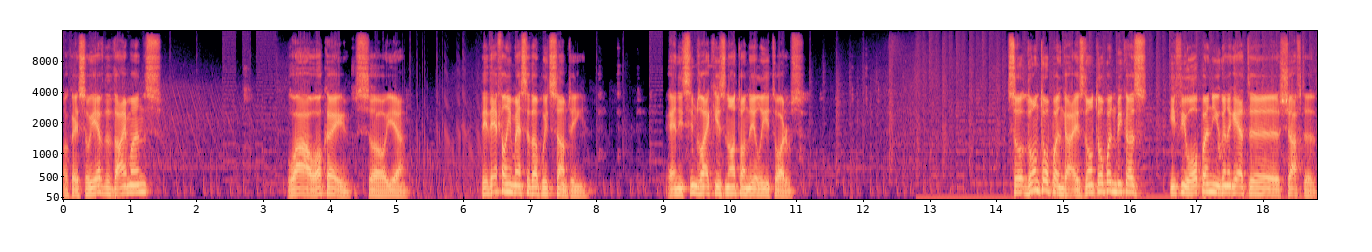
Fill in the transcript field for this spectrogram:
Okay, so we have the diamonds. Wow, okay. So, yeah. They definitely messed it up with something. And it seems like he's not on the elite orbs. So don't open, guys. Don't open because if you open, you're gonna get uh, shafted.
